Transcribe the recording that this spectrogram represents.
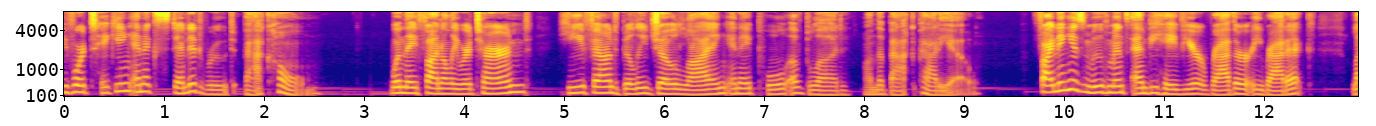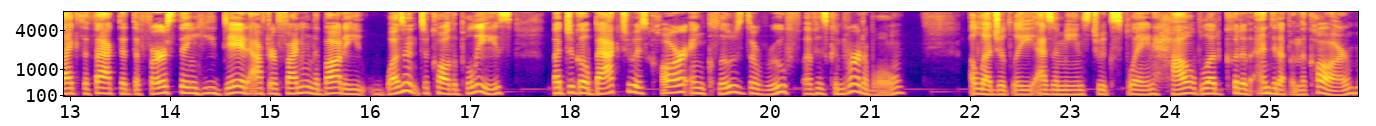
before taking an extended route back home. When they finally returned, he found Billie-Jo lying in a pool of blood on the back patio. Finding his movements and behavior rather erratic, like the fact that the first thing he did after finding the body wasn't to call the police, but to go back to his car and close the roof of his convertible, allegedly as a means to explain how blood could have ended up in the car.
